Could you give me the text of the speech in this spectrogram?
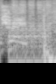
tape.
